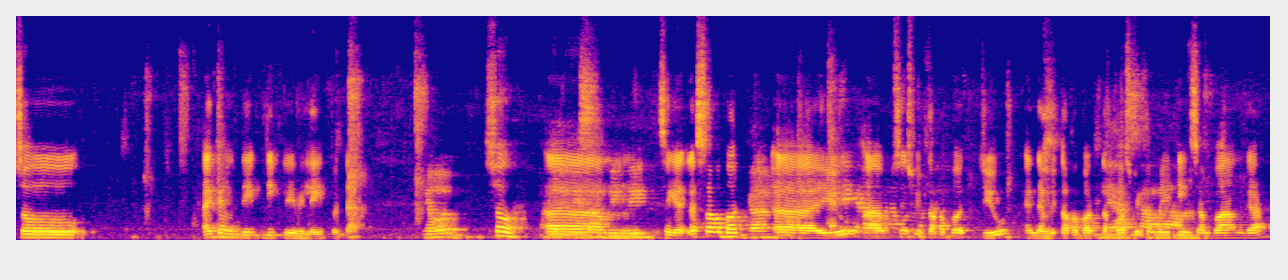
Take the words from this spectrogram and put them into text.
So I can deep, deeply relate to that. So, um, sige, let's talk about uh, you. Um, since we talk about you, and then we talk about the cosplay community in Zamboanga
